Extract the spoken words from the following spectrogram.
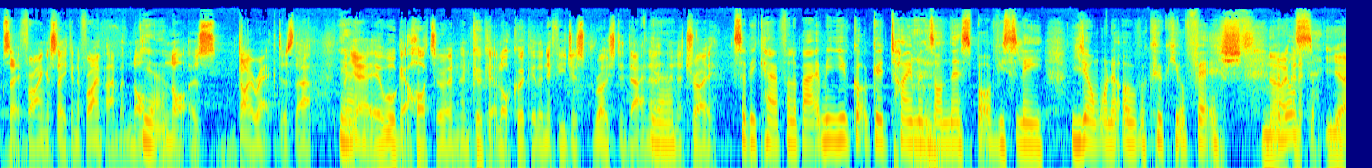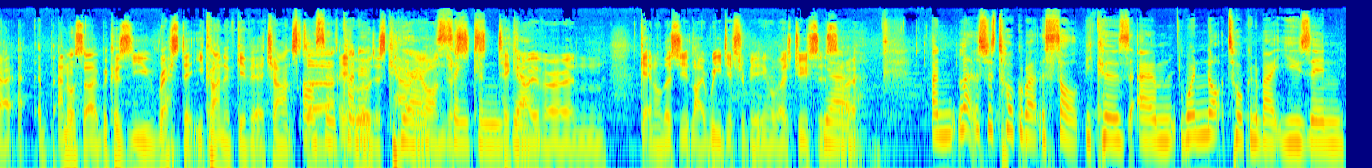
say frying a steak in a frying pan, but not Yeah. not as direct as that. But Yeah. yeah, it will get hotter and, and cook it a lot quicker than if you just roasted that in a, Yeah. in a tray. So be careful about. It. I mean, you've got good timings on this, but obviously you don't want to overcook your fish. No, And and yeah, and also because you rest it, you kind of give it a chance to. Oh, so it will of, just carry on, just ticking over and getting all those like redistributing all those juices. Yeah. So And let's just talk about the salt because um, we're not talking about using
